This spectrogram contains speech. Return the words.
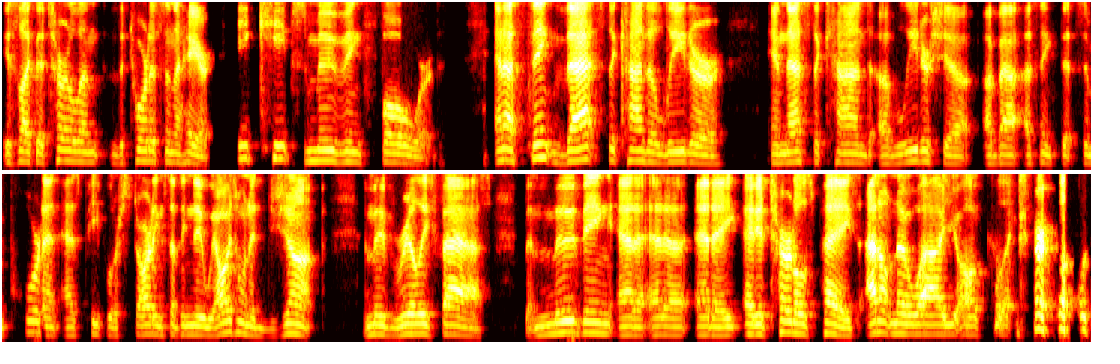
is like the turtle and the tortoise and the hare. He keeps moving forward. And I think that's the kind of leader and that's the kind of leadership about I think that's important as people are starting something new. We always want to jump and move really fast moving at a at a at a at a turtle's pace. I don't know why you all collect turtles,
